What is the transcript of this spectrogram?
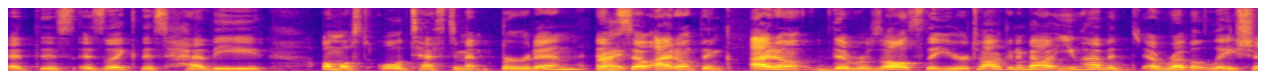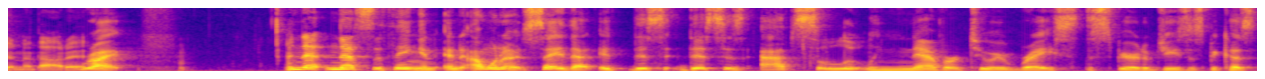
at this as like this heavy almost Old Testament burden. And Right. so I don't think I don't the results that you're talking about, you have a, a revelation about it. Right. And that and that's the thing and, and I want to say that it this this is absolutely never to erase the spirit of Jesus because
